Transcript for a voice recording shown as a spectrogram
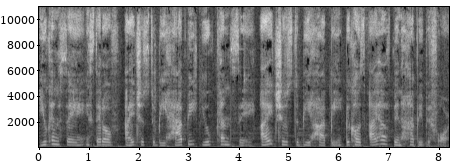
You can say, instead of I choose to be happy, you can say, I choose to be happy because I have been happy before.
